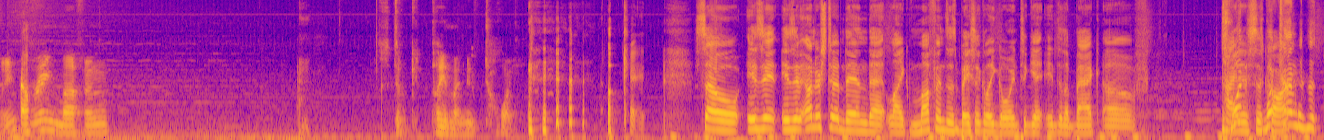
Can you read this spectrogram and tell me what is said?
We Oh. bring muffin. Still playing my new toy. Okay. So is it is it understood then that like Muffins is basically going to get into the back of Titus's what, what car? time does it?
